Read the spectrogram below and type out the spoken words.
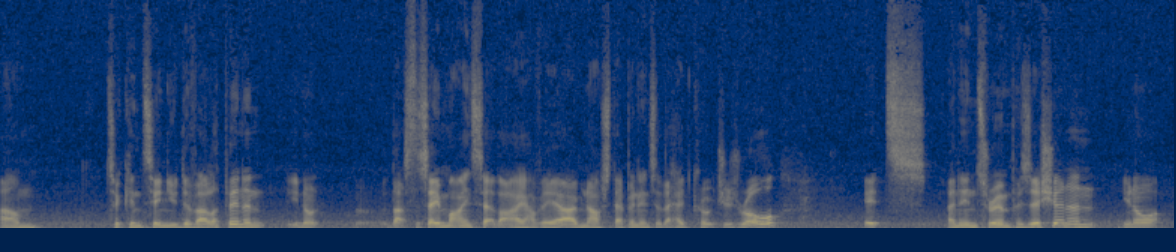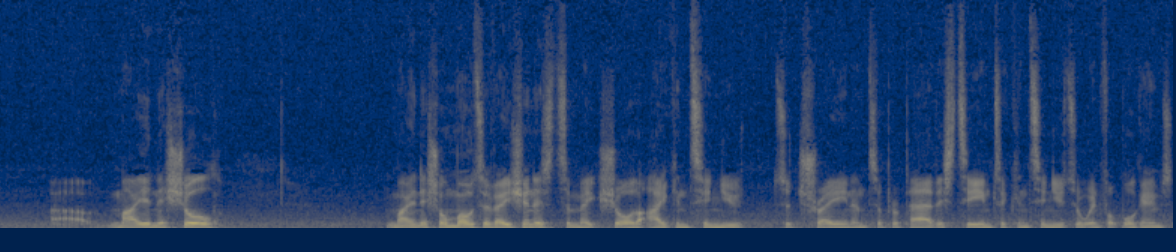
um, to continue developing. And you know, that's the same mindset that I have here. I'm now stepping into the head coach's role. It's an interim position, and you know, uh, my initial my initial motivation is to make sure that I continue to train and to prepare this team to continue to win football games.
